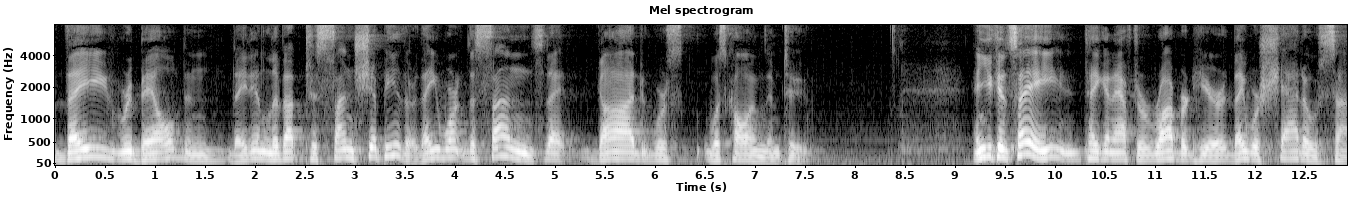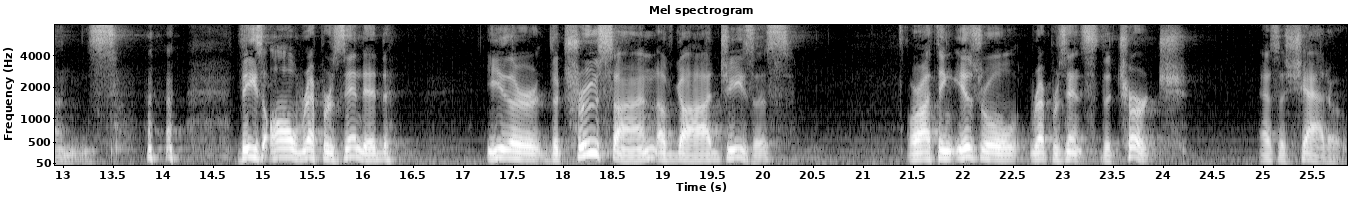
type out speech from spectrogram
they rebelled and they didn't live up to sonship either. They weren't the sons that God was, was calling them to. And you can say, taken after Robert here, they were shadow sons. These all represented either the true Son of God, Jesus, or I think Israel represents the church as a shadow.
